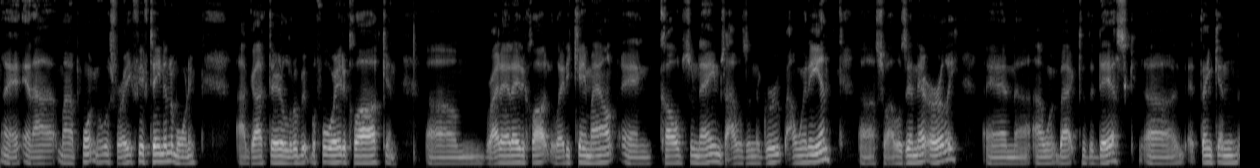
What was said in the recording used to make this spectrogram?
and I, my appointment was for eight fifteen in the morning. I got there a little bit before eight o'clock, and um, right at eight o'clock, the lady came out and called some names. I was in the group. I went in, uh, so I was in there early. And uh, I went back to the desk uh, thinking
